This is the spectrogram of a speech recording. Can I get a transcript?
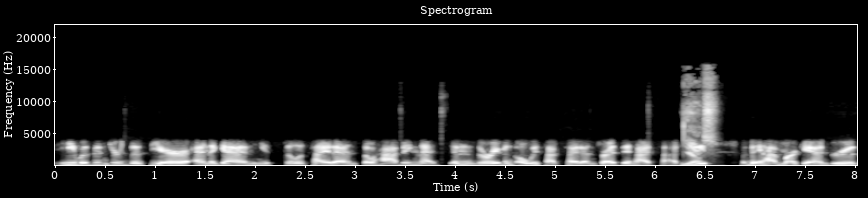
he was injured this year, and again, he's still a tight end. So having that, and the Ravens always have tight ends, right? They had Todd yes. Heap, they have Mark Andrews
